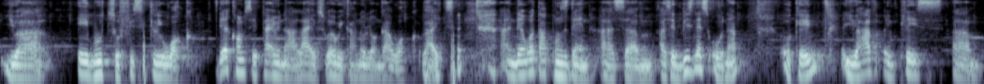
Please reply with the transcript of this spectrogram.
you are able to physically walk there comes a time in our lives where we can no longer work right and then what happens then as um, as a business owner okay you have in place um,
